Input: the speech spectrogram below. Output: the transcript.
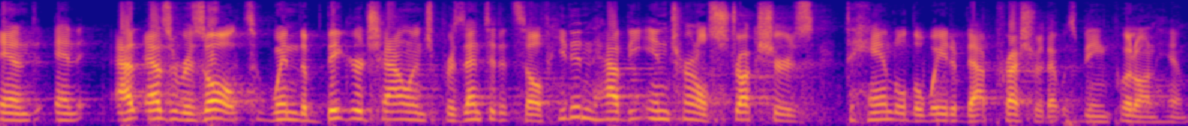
And, and as a result, when the bigger challenge presented itself, he didn't have the internal structures to handle the weight of that pressure that was being put on him.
